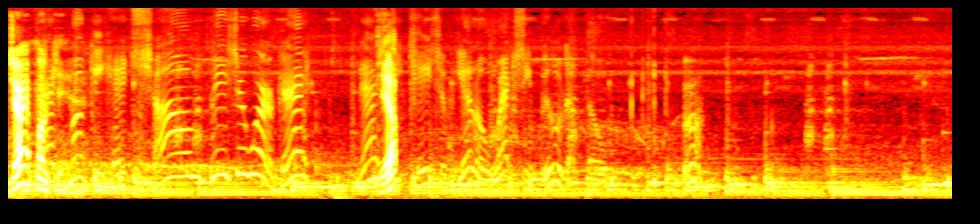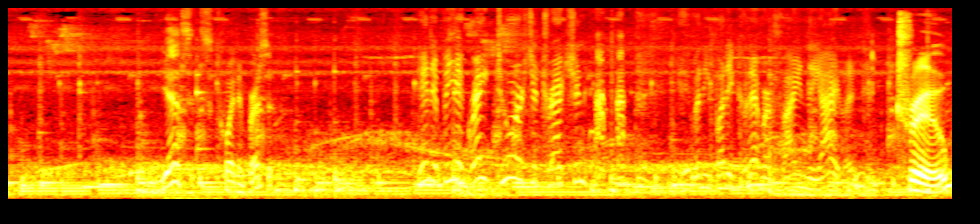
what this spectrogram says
giant monkey That monkey head, some piece of work, eh? Nasty Yep. case of yellow waxy buildup, though. Ugh. Yes, it's quite impressive. It'd be a great tourist attraction if anybody could ever find the island. True.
